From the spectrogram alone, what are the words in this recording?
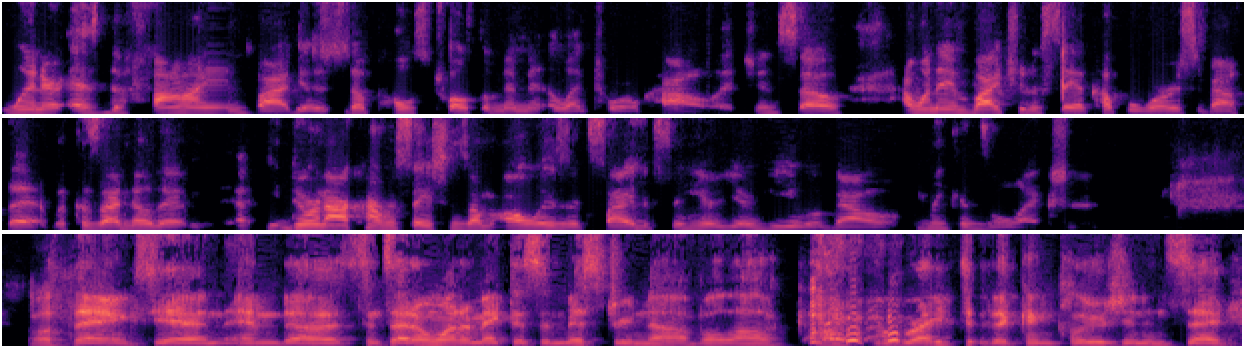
winner as defined by the, the post 12th amendment electoral college. And so i want to invite you to say a couple words about that because i know that uh, during our conversations i'm always excited to hear your view about lincoln's election well, thanks. Yeah, and and uh, since I don't want to make this a mystery novel, I'll, I'll go right to the conclusion and say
